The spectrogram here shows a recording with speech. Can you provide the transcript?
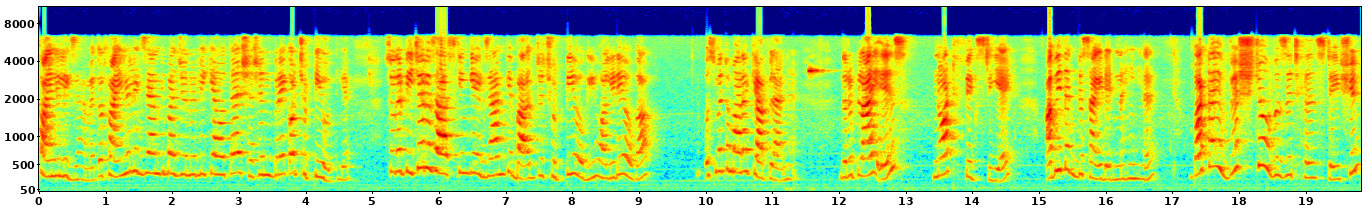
फाइनल एग्ज़ाम है. तो फाइनल एग्ज़ाम के बाद जनरली क्या होता है? सेशन ब्रेक और छुट्टी होती है. So the teacher is asking कि एग्ज़ाम के बाद जो छुट्टी होगी हॉलीडे होगा, उसमें तुम्हारा क्या प्लान है? The reply is not fixed yet अभी तक डिसाइडेड नहीं है. But I wish to visit hill station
